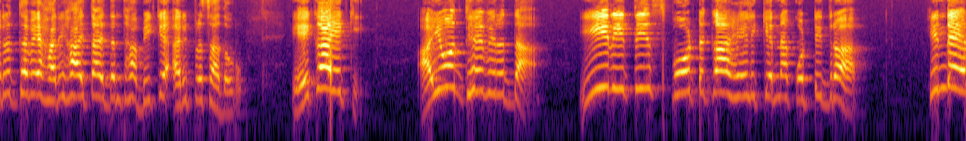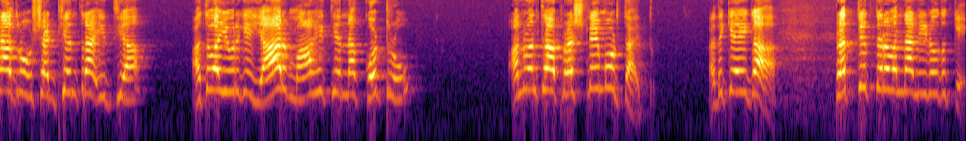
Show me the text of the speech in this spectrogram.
ವಿರುದ್ಧವೇ ಹರಿಹಾಯ್ತಾ ಇದ್ದಂತಹ ಬಿ ಕೆ ಹರಿಪ್ರಸಾದ್ ಅವರು. ಏಕಾಏಕಿ ಅಯೋಧ್ಯೆ ವಿರುದ್ಧ ಈ ರೀತಿ ಸ್ಫೋಟಕ ಹೇಳಿಕೆಯನ್ನ ಕೊಟ್ಟಿದ್ರ ಹಿಂದೆ ಏನಾದರೂ ಷಡ್ಯಂತ್ರ ಇದೆಯಾ? ಅಥವಾ ಇವರಿಗೆ ಯಾರು ಮಾಹಿತಿಯನ್ನ ಕೊಟ್ಟರು ಅನ್ನುವಂತಹ ಪ್ರಶ್ನೆ ಮೂಡ್ತಾ ಇತ್ತು. ಅದಕ್ಕೆ ಈಗ ಪ್ರತ್ಯುತ್ತರವನ್ನ ನೀಡೋದಕ್ಕೆ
